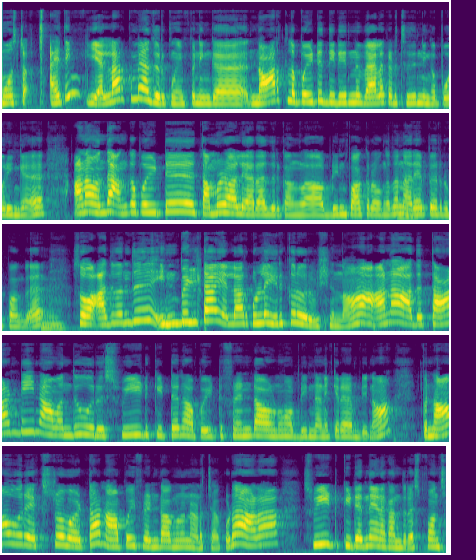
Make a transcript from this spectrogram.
மோஸ்ட்டாக ஐ திங்க் எல்லாருக்குமே அது இருக்கும். இப்போ நீங்கள் நார்த்தில் போயிட்டு திடீர்னு வேலை கிடச்சது நீங்கள் போகிறீங்க ஆனால் வந்து அங்கே போயிட்டு தமிழ் ஆள் யாராவது இருக்காங்களா அப்படின்னு பார்க்குறவங்க தான் நிறைய பேர் இருப்பாங்க. ஸோ அது வந்து இன்பில்ட்டாக எல்லாருக்குள்ளே இருக்கிற ஒரு விஷயம் தான். ஆனால் அதை தாண்டி நான் வந்து ஒரு ஸ்வீட் கிட்ட நான் போயிட்டு ஃப்ரெண்ட் ஆகணும் அப்படின்னு நினைக்கிறேன் அப்படின்னா இப்போ நான் ஒரு எக்ஸ்ட்ரோவர்ட்டாக நான் போய் ஃப்ரெண்ட் ஆகணும்னு நினச்சா கூட ஆனால் ஸ்வீட் கிட்டேருந்து எனக்கு அந்த ரெஸ்பான்ஸ்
